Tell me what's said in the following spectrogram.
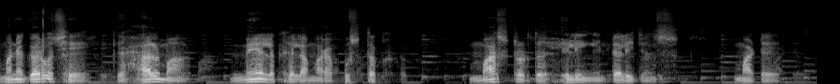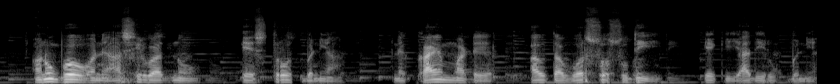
મને ગર્વ છે કે હાલમાં મેં લખેલા મારા પુસ્તક માસ્ટર ધ હિલિંગ ઇન્ટેલિજન્સ માટે અનુભવ અને આશીર્વાદનો એ સ્ત્રોત બન્યા અને કાયમ માટે આવતા વર્ષો સુધી એક યાદીરૂપ બન્યા.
